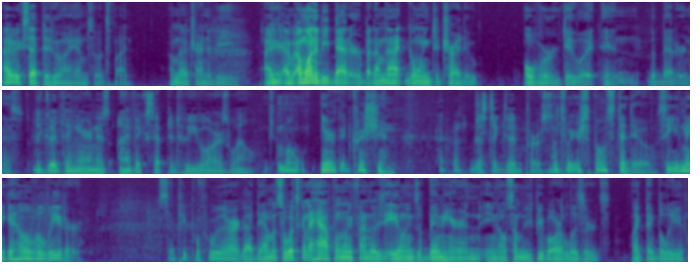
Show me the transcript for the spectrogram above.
I've accepted who I am, so it's fine. I'm not trying to be. I I, I want to be better, but I'm not going to try to overdo it in the betterness. The good thing, Aaron, is I've accepted who you are as well. Well, you're a good Christian. I'm just a good person. That's what you're supposed to do. So you'd make a hell of a leader. Set people for who they are, goddammit. So what's going to happen when we find out these aliens have been here and, you know, some of these people are lizards, like they believe,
